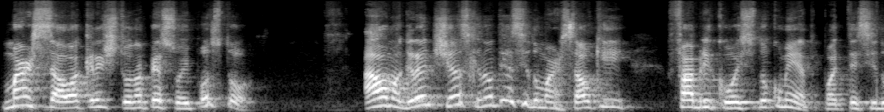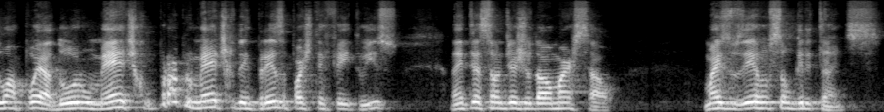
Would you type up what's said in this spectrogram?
Marçal acreditou na pessoa e postou. Há uma grande chance que não tenha sido o Marçal que fabricou esse documento. Pode ter sido um apoiador, um médico, o próprio médico da empresa pode ter feito isso na intenção de ajudar o Marçal. Mas os erros são gritantes.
